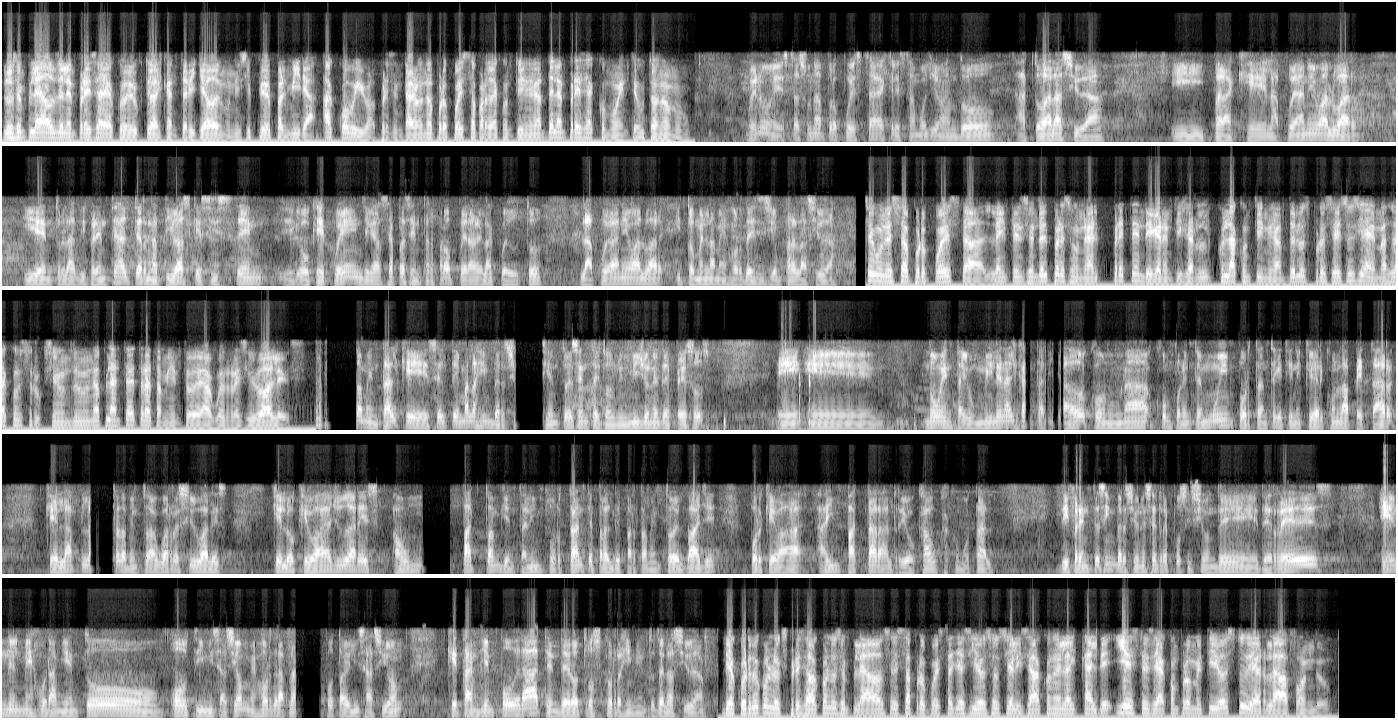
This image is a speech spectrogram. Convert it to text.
Los empleados de la empresa de acueducto de alcantarillado del municipio de Palmira, Acuaviva, presentaron una propuesta para la continuidad de la empresa como ente autónomo. Bueno, esta es una propuesta que le estamos llevando a toda la ciudad y para que la puedan evaluar y dentro de las diferentes alternativas que existen eh, o que pueden llegarse a presentar para operar el acueducto, la puedan evaluar y tomen la mejor decisión para la ciudad. Según esta propuesta, la intención del personal pretende garantizar la continuidad de los procesos y además la construcción de una planta de tratamiento de aguas residuales. Fundamental que es el tema de las inversiones, 162 mil millones de pesos, eh, eh, 91 mil en alcantarillado con una componente muy importante que tiene que ver con la PETAR, que es la planta tratamiento de aguas residuales, que lo que va a ayudar es a un impacto ambiental importante para el departamento del Valle, porque va a impactar al río Cauca como tal. Diferentes inversiones en reposición de, de redes, en el mejoramiento o optimización mejor de la planta de potabilización, que también podrá atender otros corregimientos de la ciudad. De acuerdo con lo expresado con los empleados, esta propuesta ya ha sido socializada con el alcalde y este se ha comprometido a estudiarla a fondo.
